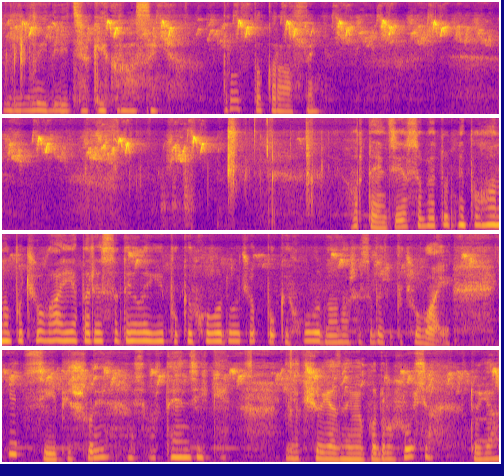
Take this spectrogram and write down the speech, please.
Білий, дивіться, який красень. Просто красень. Гортензія себе тут непогано почуває. Я пересадила її поки в холодочок, поки холодно, вона ще себе почуває. І ці пішли, ось гортензійки. Якщо я з ними подружуся, то я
